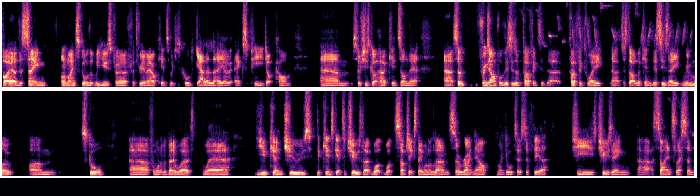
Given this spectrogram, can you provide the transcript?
via the same online school that we use for for three of our kids, which is called GalileoXP.com. Um, so she's got her kids on there. Uh, so, for example, this is a perfect uh, perfect way uh, to start looking. This is a remote um, school, uh, for want of a better word, where you can choose the kids get to choose like what what subjects they want to learn so right now my daughter sophia she's choosing uh, a science lesson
